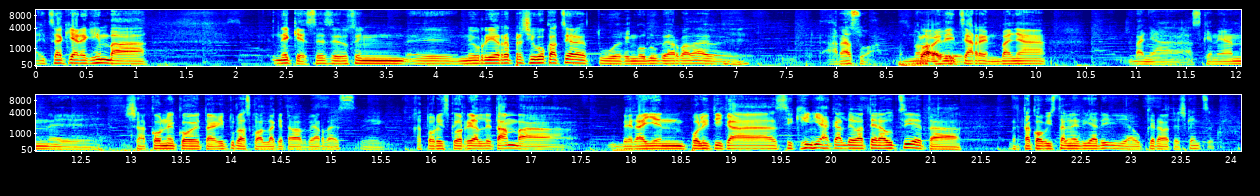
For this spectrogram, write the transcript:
aitzakiarekin, ba, nekez, ez, edo zein e, neurri errepresibo katziaratu egingo du behar bada, e, arazoa, nola bai. baina baina azkenean e, sakoneko eta egiturazko aldaketa bat behar da, ez? E, jatorrizko herrialdetan, ba, beraien politika zikinak alde batera utzi eta bertako biztanleriari aukera bat eskaintzeko.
